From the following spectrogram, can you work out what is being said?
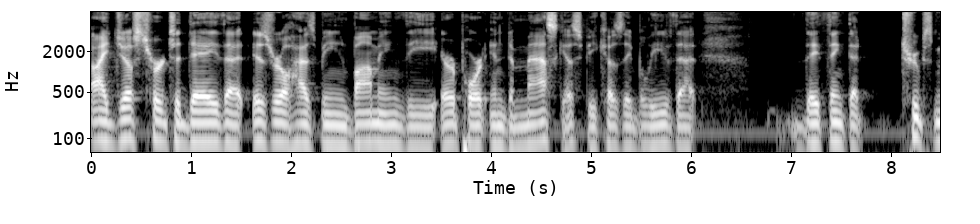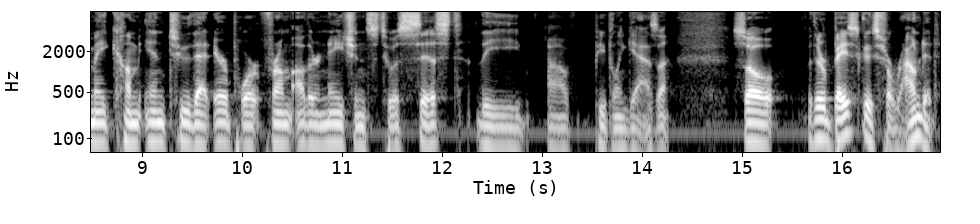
I just heard today that Israel has been bombing the airport in Damascus because they believe that they think that troops may come into that airport from other nations to assist the uh, people in Gaza. So they're basically surrounded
